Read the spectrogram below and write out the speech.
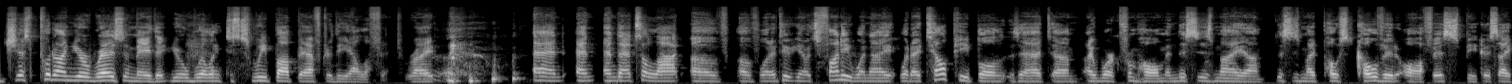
just put on your resume that you're willing to sweep up after the elephant right and and and that's a lot of of what I do. You know, it's funny when I when I tell people that um, I work from home, and this is my um, this is my post COVID office because I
